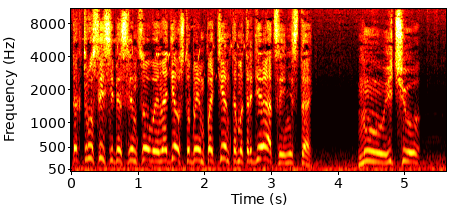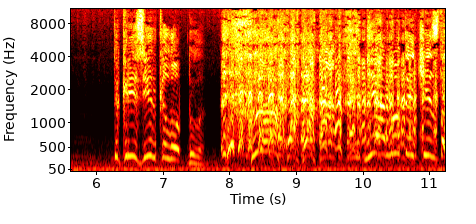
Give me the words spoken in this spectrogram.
так трусы себе свинцовые надел, чтобы импотентом от радиации не стать. Ну и чё? Так резинка лопнула. Не, ну ты чисто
